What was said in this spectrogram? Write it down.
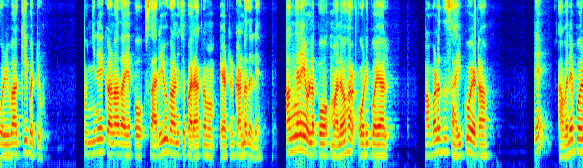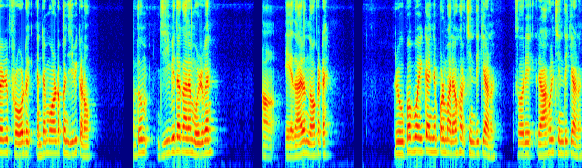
ഒഴിവാക്കിയേ പറ്റൂ. കുഞ്ഞിനെ കാണാതായപ്പോൾ സരയു കാണിച്ച പരാക്രമം ഏട്ടൻ കണ്ടതല്ലേ? അങ്ങനെയുള്ളപ്പോൾ മനോഹർ ഓടിപ്പോയാൽ അവളത് സഹിക്കോ ഏട്ടാ? ഏ? അവനെ പോലൊരു ഫ്രോഡ് എന്റെ മോളോടൊപ്പം ജീവിക്കണോ? അതും ജീവിതകാലം മുഴുവൻ? ആ ഏതായാലും നോക്കട്ടെ. രൂപ പോയി കഴിഞ്ഞപ്പോൾ മനോഹർ ചിന്തിക്കുകയാണ്. സോറി രാഹുൽ ചിന്തിക്കുകയാണ്.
